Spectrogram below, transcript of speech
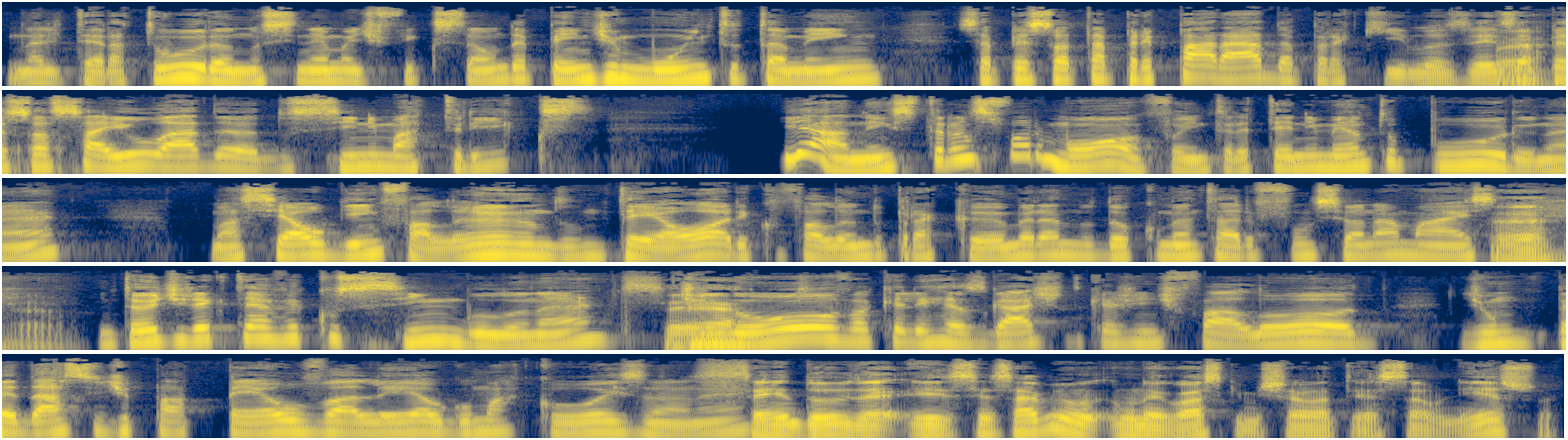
na literatura, no cinema de ficção, depende muito também se a pessoa está preparada para aquilo. Às vezes a pessoa saiu lá do, do Cine Matrix e ah, nem se transformou, foi entretenimento puro, né? Mas se é alguém falando, um teórico falando para a câmera, no documentário funciona mais. Uhum. Então eu diria que tem a ver com o símbolo, né? Certo. De novo, aquele resgate do que a gente falou, de um pedaço de papel valer alguma coisa, né? Sem dúvida. E você sabe um negócio que me chama a atenção nisso?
